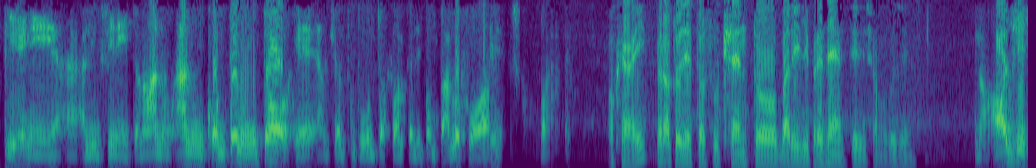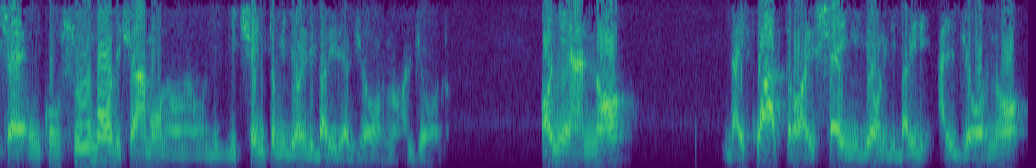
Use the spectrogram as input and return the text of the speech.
pieni all'infinito, no? hanno, hanno, un contenuto che a un certo punto, a forza di pomparlo fuori, scompare. Ok, però tu hai detto su 100 barili presenti, diciamo così. No, oggi c'è un consumo diciamo, di 100 milioni di barili al giorno, al giorno. Ogni anno dai 4 ai 6 milioni di barili al giorno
